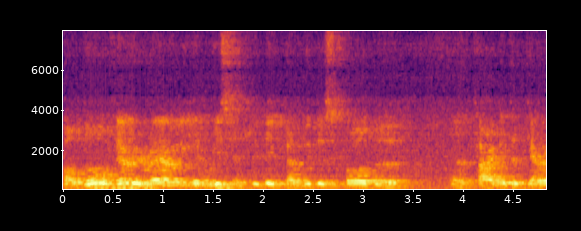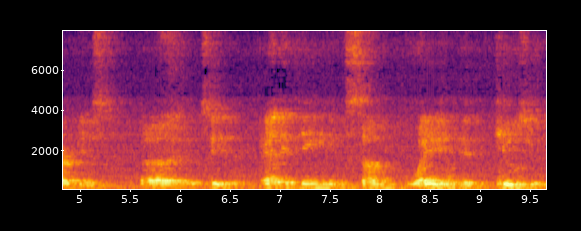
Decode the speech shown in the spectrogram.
Although very rarely and recently they come with this called uh, uh, targeted therapies. Uh, see, anything in some way, it kills you,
